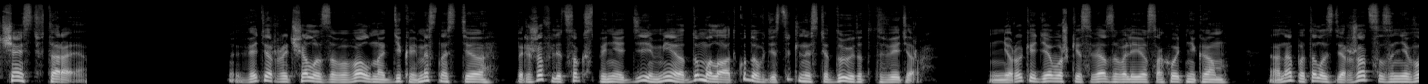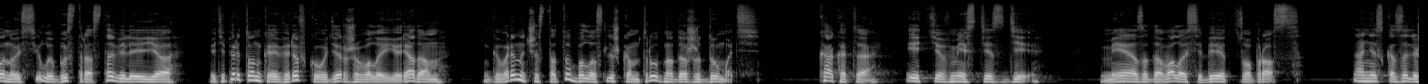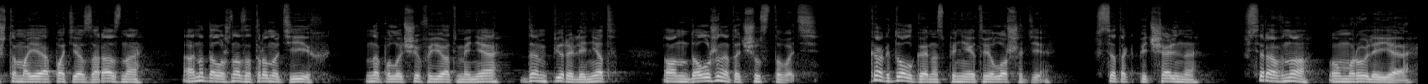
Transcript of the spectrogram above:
Часть вторая. Ветер рычал и завывал над дикой местностью. Прижав лицо к спине Ди, Мия думала, откуда в действительности дует этот ветер. Не руки девушки связывали её с охотником. Она пыталась держаться за него, но силы быстро оставили её, и теперь тонкая верёвка удерживала её рядом. Говоря на чистоту, было слишком трудно даже думать. «Как это? Идти вместе с Ди?» Мия задавала себе этот вопрос. Они сказали, что моя апатия заразна, она должна затронуть и их. Но получив её от меня, дампир или нет, он должен это чувствовать. Как долго я на спине этой лошади? Всё так печально. Всё равно, умру ли я.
